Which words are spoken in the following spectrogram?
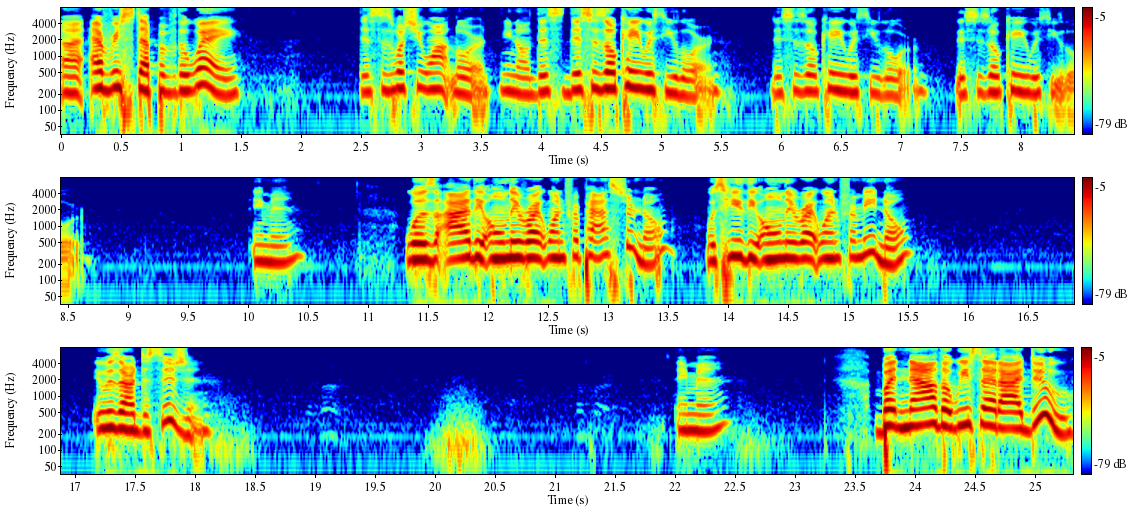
uh, every step of the way. This is what you want, Lord. You know, this this is okay with you, Lord. This is okay with you, Lord. This is okay with you, Lord. Amen. Was I the only right one for pastor? No. Was he the only right one for me? No. It was our decision. Amen. But now that we said, I do,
